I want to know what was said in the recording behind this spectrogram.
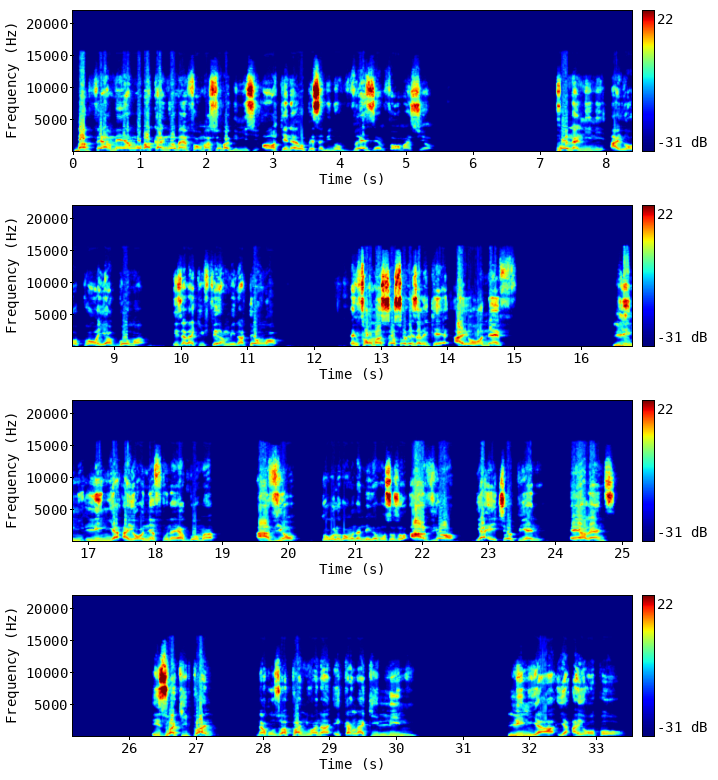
baferme yango bakangi yo bainformation babimisi or ke na yo opesa bino vraies information mpo na nini aéroport ya goma ezalaki ferme na ntongo information solo ezalaki ke aéronef ligne, ligne ya aéronef kuna ya goma avion tokoloba yango na ndenge mosusu avion ya ethiopian airlines ezwaki pane na kozwa pane wana ekangaki ligne ligne ya, ya aéroport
